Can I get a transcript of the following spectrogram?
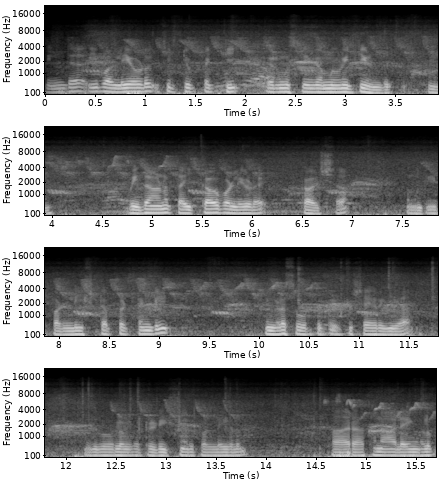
ഇതിന്റെ ഈ പള്ളിയോട് ചുറ്റിപ്പറ്റി ഒരു മുസ്ലിം കമ്മ്യൂണിറ്റി ഉണ്ട്. അപ്പോൾ ഇതാണ് തൈക്കാവ് പള്ളിയുടെ കാഴ്ച. നമുക്ക് ഈ പള്ളി ഇഷ്ടപ്പെട്ടെങ്കിൽ നിങ്ങളുടെ സുഹൃത്തുക്കൾക്ക് ഷെയർ ചെയ്യുക. ഇതുപോലുള്ള ട്രഡീഷണൽ പള്ളികളും ആരാധനാലയങ്ങളും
